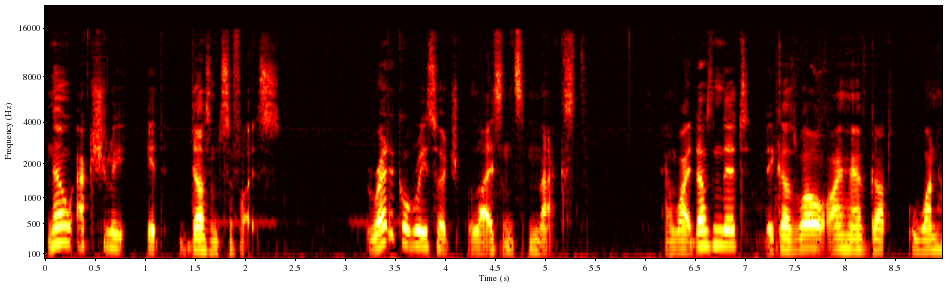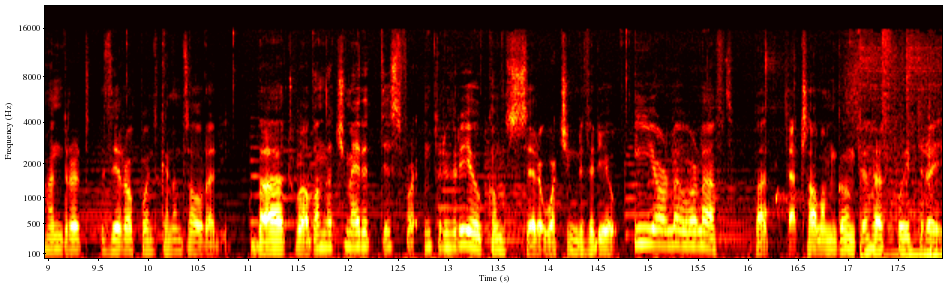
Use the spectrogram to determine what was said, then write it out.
No, actually, it doesn't suffice. Reticule Research license maxed. And why doesn't it? Because, well, I have got 100 zero-point cannons already. But well done that you made it this far into the video, consider watching the video in your lower left. But that's all I'm going to have for you today,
